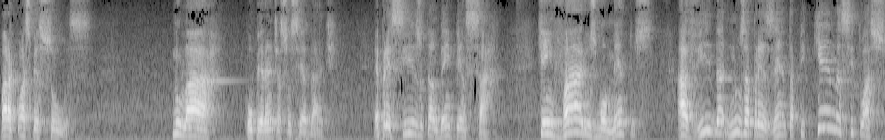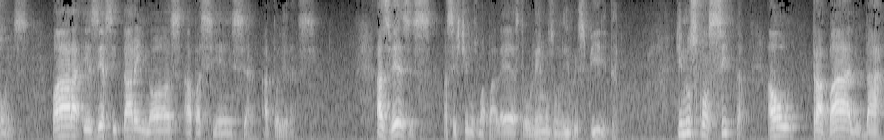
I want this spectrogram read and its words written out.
para com as pessoas, no lar ou perante a sociedade, é preciso também pensar que em vários momentos a vida nos apresenta pequenas situações para exercitar em nós a paciência, a tolerância. Às vezes, assistimos uma palestra ou lemos um livro espírita que nos concita ao trabalho da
